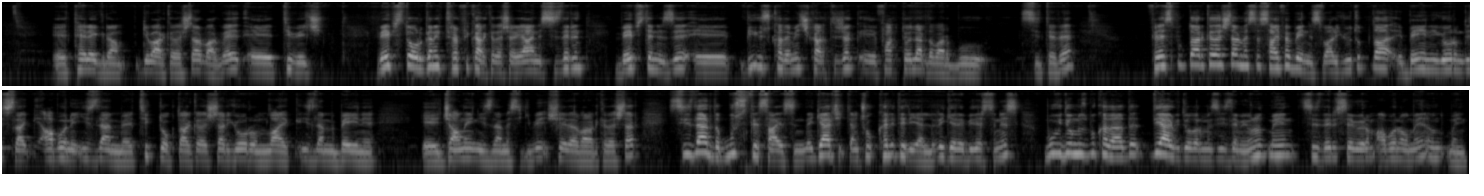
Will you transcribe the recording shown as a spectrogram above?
e, Telegram gibi arkadaşlar var ve e, Twitch. Web site organik trafik arkadaşlar. Yani sizlerin web sitenizi e, bir üst kademeye çıkartacak e, faktörler de var bu sitede. Facebook'ta arkadaşlar mesela sayfa beğenisi var. YouTube'da beğeni, yorum, dislike, abone, izlenme. TikTok'ta arkadaşlar yorum, like, izlenme, beğeni, e, canlı yayın izlenmesi gibi şeyler var arkadaşlar. Sizler de bu site sayesinde gerçekten çok kaliteli yerlere gelebilirsiniz. Bu videomuz bu kadardı. Diğer videolarımızı izlemeyi unutmayın. Sizleri seviyorum. Abone olmayı unutmayın.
